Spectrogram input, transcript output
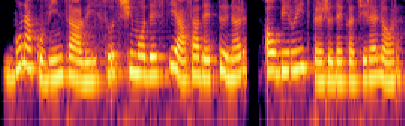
Buna cuvință a lui Isus și modestia sa de tânăr au biruit prejudecățile lor.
